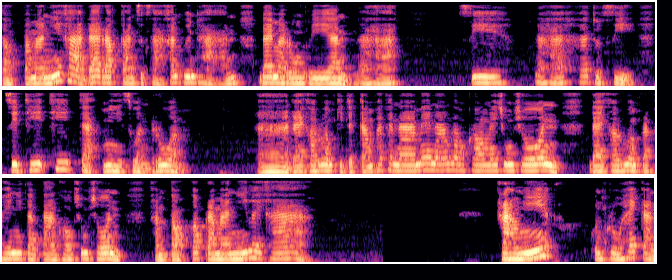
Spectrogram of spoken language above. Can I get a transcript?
ตอบประมาณนี้ค่ะ ได้รับการศึกษาขั้นพื้นฐาน ได้มาโรงเรียนนะคะ C นะคะ 5.4 สิทธิที่จะมีส่วนร่วม ได้เข้าร่วมกิจกรรมพัฒนาแม่น้ำลำคลองในชุมชน ได้เข้าร่วมประเพณีต่างๆ ของชุมชนคำตอบก็ประมาณนี้เลยค่ะ คราวนี้คุณครูให้การ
